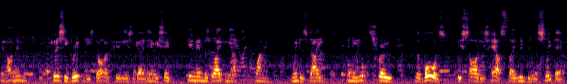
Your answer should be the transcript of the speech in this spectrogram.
You know, I remember Percy Bruton, he's died a few years ago now, he said he remembers waking up one winter's day and he looked through the boards beside his house. They lived in the sleep out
